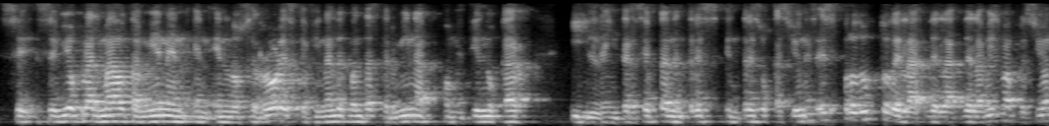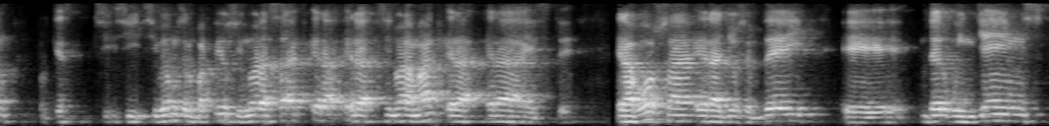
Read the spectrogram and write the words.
se, se, vio plasmado también en, en, en, los errores que a final de cuentas termina cometiendo Carr y le interceptan en tres, en tres ocasiones. Es producto de la, de la, de la misma presión, porque si, si, si vemos el partido, si no era Zach, era, era, si no era Mac, era, era este, era Bosa, era Joseph Day, eh, Derwin James,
